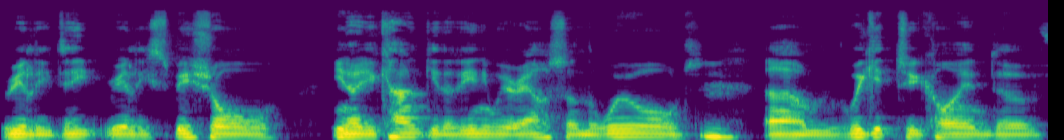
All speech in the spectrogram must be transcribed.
really deep, really special. You know, you can't get it anywhere else in the world. Mm. Um, we get to kind of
